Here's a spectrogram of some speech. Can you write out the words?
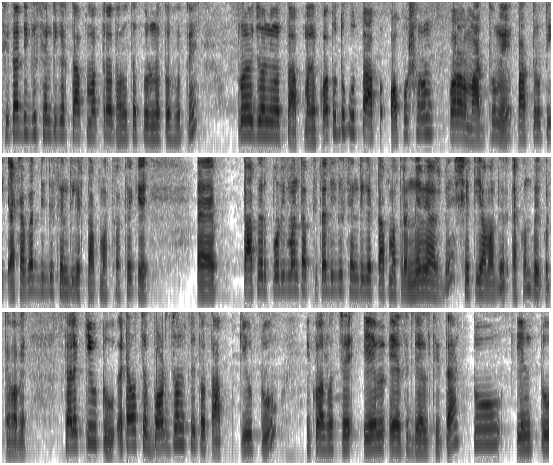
থিতা ডিগ্রি সেন্টিগ্রেড তাপমাত্রা ধাতুতে পরিণত হতে প্রয়োজনীয় তাপ মানে কতটুকু তাপ অপসারণ করার মাধ্যমে পাত্রটি এক হাজার ডিগ্রি সেন্টিগ্রেড তাপমাত্রা থেকে তাপের পরিমাণটা থিতা ডিগ্রি সেন্টিগ্রেড তাপমাত্রা নেমে আসবে, সেটি আমাদের এখন বের করতে হবে। তাহলে কিউ টু, এটা হচ্ছে বর্জনকৃত তাপ। কিউ টু ইকুয়াল হচ্ছে M S delta theta, two into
